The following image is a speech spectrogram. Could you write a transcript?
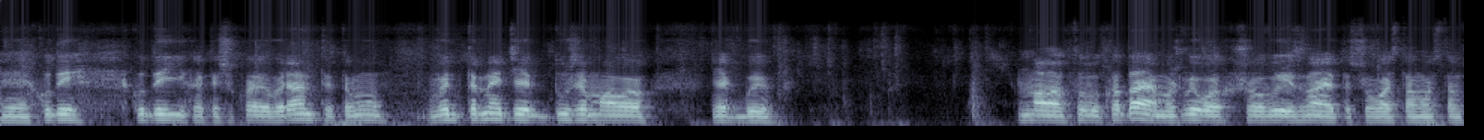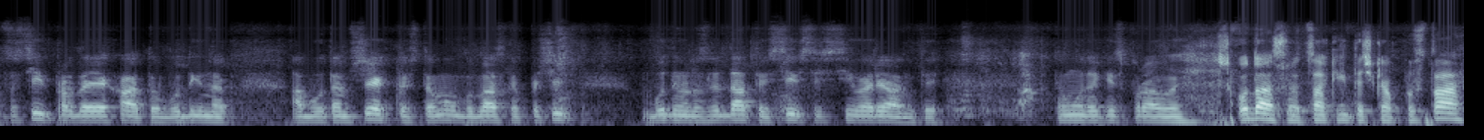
е, куди, куди їхати, шукаю варіанти. Тому в інтернеті дуже мало, якби. Мало хто викладає, можливо, що ви знаєте, що у вас там ось там сусід продає хату, будинок або там ще хтось. Тому, будь ласка, пишіть. Будемо розглядати всі-всі-всі варіанти. Тому такі справи. Шкода, що ця кліточка пуста.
